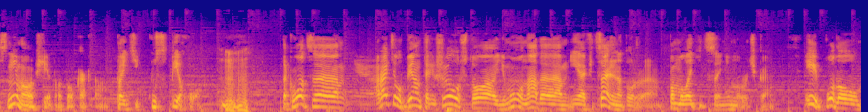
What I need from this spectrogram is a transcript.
с ним, а вообще про то, как там пойти к успеху. Угу. Так вот, э, Ратил Бент решил, что ему надо и официально тоже помолодиться немножечко. И подал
